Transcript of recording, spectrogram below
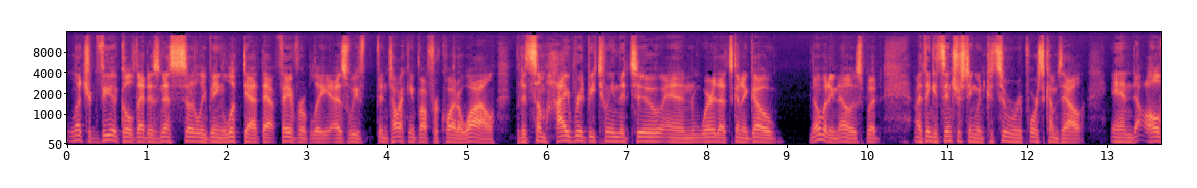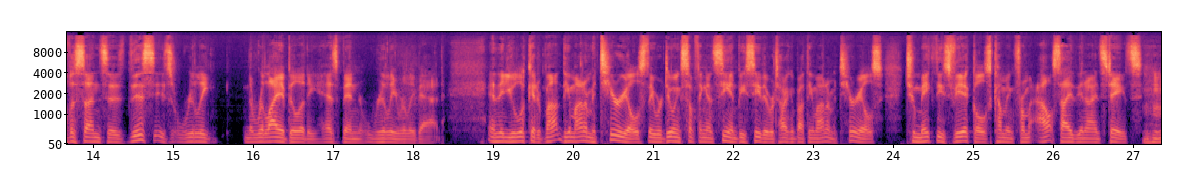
electric vehicle that is necessarily being looked at that favorably as we've been talking about for quite a while, but it's some hybrid between the two, and where that's going to go nobody knows but i think it's interesting when consumer reports comes out and all of a sudden says this is really the reliability has been really really bad. And then you look at about the amount of materials they were doing something on cnbc they were talking about the amount of materials to make these vehicles coming from outside the united states mm-hmm.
